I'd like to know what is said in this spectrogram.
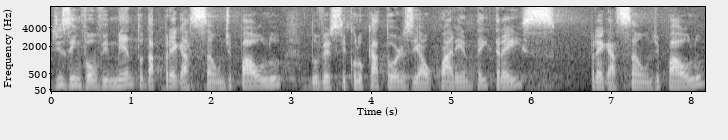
desenvolvimento da pregação de Paulo, do versículo 14 ao 43, pregação de Paulo,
